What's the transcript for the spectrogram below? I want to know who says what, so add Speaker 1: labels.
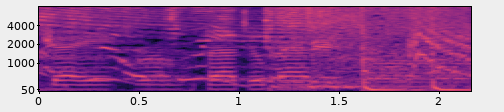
Speaker 1: DJ from Badu Badu.
Speaker 2: Party!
